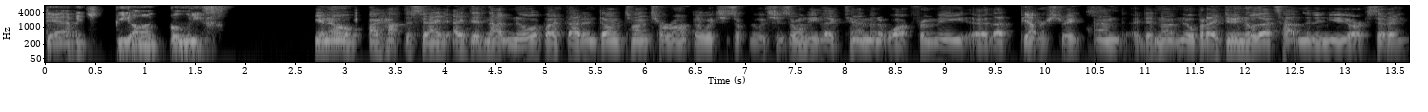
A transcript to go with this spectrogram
damaged beyond belief. You know, I have to say, I, I, did not know about that in downtown Toronto, which is which is only like ten minute walk from me. Uh, that Peter yep. Street, and I did not know, but I do know that's happening in New York City.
